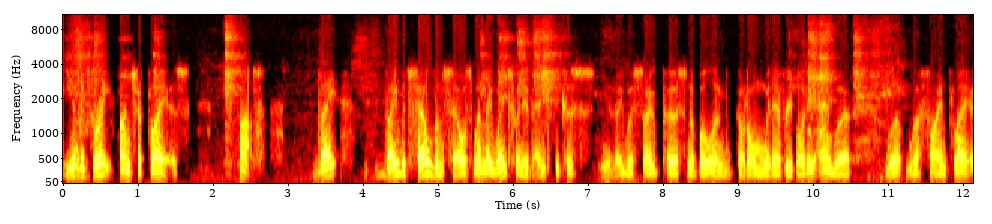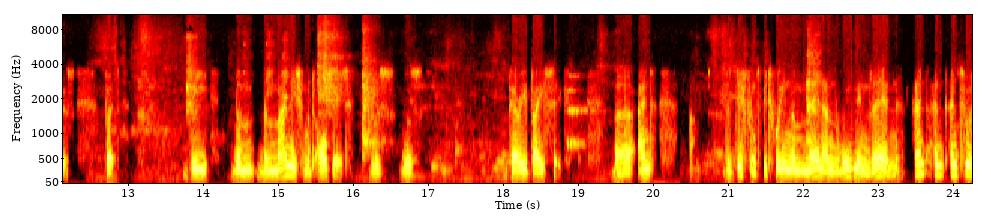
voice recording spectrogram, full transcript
you had a great bunch of players, but they they would sell themselves when they went to an event because you know, they were so personable and got on with everybody and were were, were fine players, but the the the management of it was was very basic. Uh, and the difference between the men and women then, and, and, and to a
